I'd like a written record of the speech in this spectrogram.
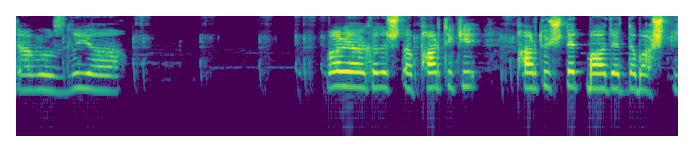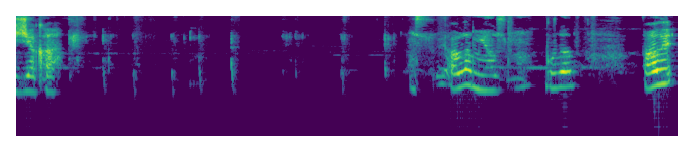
Daha hızlı ya. Var ya arkadaşlar part 2 part 3 Dead Badet'de başlayacak ha. Suyu alamıyoruz mu? Buradan abi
